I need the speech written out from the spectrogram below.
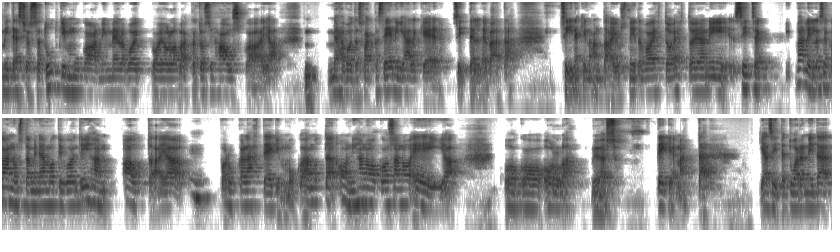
mites jos sä tutkin mukaan, niin meillä voi, voi olla vaikka tosi hauskaa ja mehän voitaisiin vaikka sen jälkeen sitten levätä. Siinäkin antaa just niitä vaihtoehtoja, niin sitten se välillä se kannustaminen ja motivointi ihan auttaa ja mm. porukka lähteekin mukaan, mutta on ihan ok sanoa ei ja ok olla myös tekemättä ja sitten tuoda niitä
